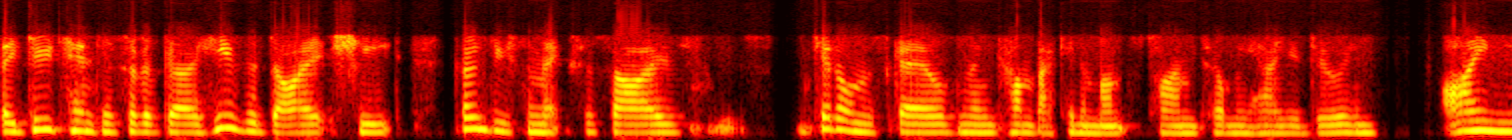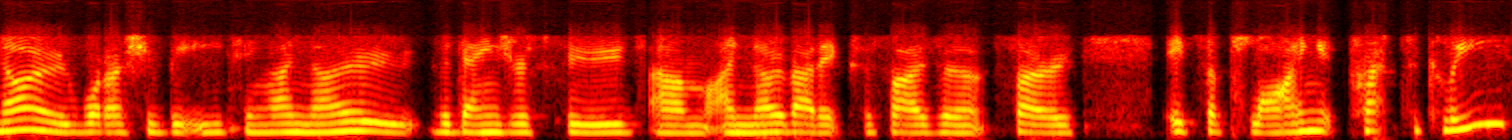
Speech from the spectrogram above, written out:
they do tend to sort of go, here's a diet sheet, go and do some exercise, get on the scales, and then come back in a month's time, and tell me how you're doing. I know what I should be eating. I know the dangerous foods. Um, I know about exercise. Uh, so it's applying it practically.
